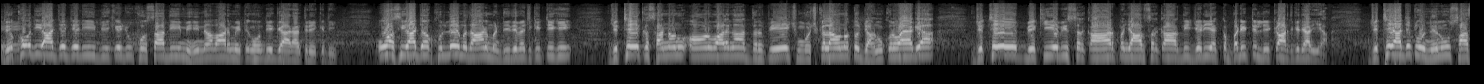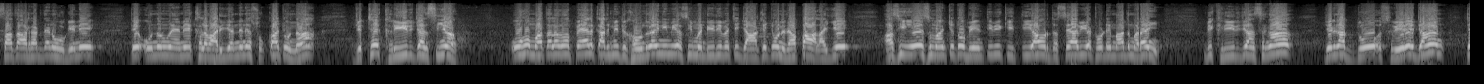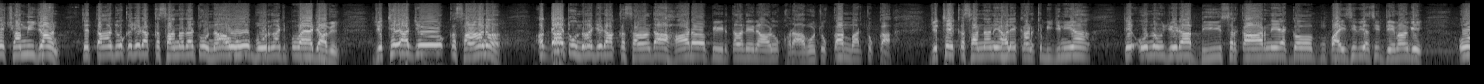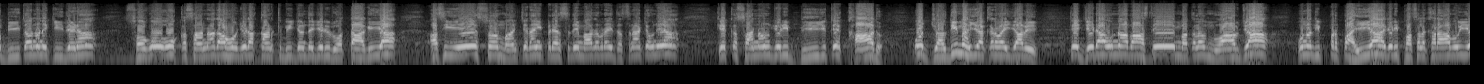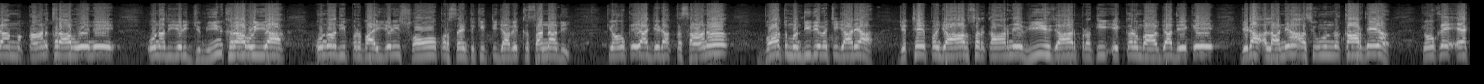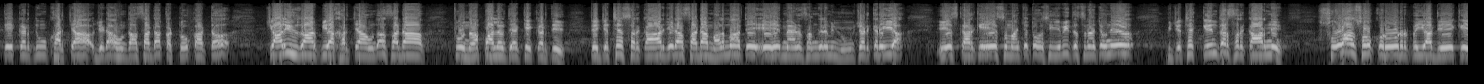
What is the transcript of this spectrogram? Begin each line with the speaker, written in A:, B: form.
A: ਦੇਖੋ ਜੀ, ਅੱਜ ਜਿਹੜੀ ਬੀਕੇਯੂ ਖੋਸਾ ਦੀ ਮਹੀਨਾਵਾਰ ਮੀਟਿੰਗ ਹੁੰਦੀ 11 ਤਰੀਕ ਦੀ, ਉਹ ਅਸੀਂ ਅੱਜ ਖੁੱਲੇ ਮੈਦਾਨ ਮੰਡੀ ਦੇ ਵਿੱਚ ਕੀਤੀ ਗਈ, ਜਿੱਥੇ ਕਿਸਾਨਾਂ ਨੂੰ ਆਉਣ ਵਾਲੀਆਂ ਦਰਪੇਸ਼ ਮੁਸ਼ਕਲਾਂ ਉਹਨਾਂ ਤੋਂ ਜਾਣੂ ਕਰਵਾਇਆ ਗਿਆ, ਜਿੱਥੇ ਵੇਖੀਏ ਵੀ ਸਰਕਾਰ, ਪੰਜਾਬ ਸਰਕਾਰ ਦੀ ਜਿਹੜੀ ਇੱਕ ਬੜੀ ਢਿੱਲੀ ਕਾਰਜਗੁਜ਼ਾਰੀ ਆ, ਜਿੱਥੇ ਅੱਜ ਝੋਨੇ ਨੂੰ 7-7 8-8 ਦਿਨ ਹੋ ਗਏ ਨੇ, ਤੇ ਉਹਨਾਂ ਨੂੰ ਐਵੇਂ ਖਲਵਾਰੀ ਜਾਂਦੇ ਨੇ ਸੁੱਕਾ ਝੋਨਾ, ਜਿੱਥੇ ਖਰੀਦ ਏਜੰਸੀਆਂ, ਉਹ ਮਤਲਬ ਪਹਿਲ ਕਦਮੀ ਦਿਖਾਉਂਦੀਆਂ ਹੀ ਨਹੀਂ ਵੀ ਅਸੀਂ ਮੰਡੀ ਦੇ ਵਿੱਚ ਜਾ ਕੇ ਝੋਨੇ ਦਾ ਭਾਅ ਲਾਈਏ ਅਸੀਂ ਇਸ ਮੰਚ ਤੋਂ ਬੇਨਤੀ ਵੀ ਕੀਤੀ ਆ ਔਰ ਦੱਸਿਆ ਵੀ ਆ ਤੁਹਾਡੇ ਮਾਧਮ ਰਾਹੀਂ ਵੀ ਖਰੀਦ ਏਜੰਸੀਆਂ ਜਿਹੜੀਆਂ ਦੋ ਸਵੇਰੇ ਜਾਣ ਤੇ ਸ਼ਾਮੀ ਜਾਣ ਤੇ ਤਾਂ ਜੋ ਕਿ ਜਿਹੜਾ ਕਿਸਾਨਾਂ ਦਾ ਝੋਨਾ ਉਹ ਬੋਰੀਆਂ 'ਚ ਪਵਾਇਆ ਜਾਵੇ। ਜਿੱਥੇ ਅੱਜ ਕਿਸਾਨ ਆ, ਅੱਧਾ ਝੋਨਾ ਜਿਹੜਾ ਕਿਸਾਨ ਦਾ ਹੜ ਪੀੜਤਾਂ ਦੇ ਨਾਲ ਉਹ ਖਰਾਬ ਹੋ ਚੁੱਕਾ ਮਰ ਚੁੱਕਾ। ਜਿੱਥੇ ਕਿਸਾਨਾਂ ਨੇ ਹਲੇ ਕਣਕ ਬੀਜਣੀ ਆ ਤੇ ਉਹਨਾਂ ਨੂੰ ਜਿਹੜਾ ਬੀਜ ਸਰਕਾਰ ਨੇ ਇੱਕ ਪਾਈ ਸੀ ਵੀ ਅਸੀਂ ਦੇਵਾਂਗੇ ਉਹ ਬੀਜ ਤਾਂ ਉਹਨਾਂ ਨੇ ਕੀ ਦੇਣਾ? ਸਗੋਂ ਉਹ ਕਿਸਾਨਾਂ ਦਾ ਹੁਣ ਜਿਹੜਾ ਕਣਕ ਬੀਜਣ ਦੇ ਜਿਹੜੀ ਰੁੱਤ ਆ ਗਈ ਆ ਅਸੀਂ ਇਸ ਮੰਚ ਰਾਹੀਂ ਪ੍ਰੈਸ ਦੇ ਮਾਧਿਅਮ ਰਾਹੀਂ ਦੱਸਣਾ ਚਾਹੁੰਦੇ ਆ ਕਿ ਕਿਸਾਨਾਂ ਨੂੰ ਜਿਹੜੀ ਬੀਜ ਤੇ ਖਾਦ ਉਹ ਜਲਦੀ ਮੁਹੱਈਆ ਕਰਵਾਈ ਜਾਵੇ ਤੇ ਜਿਹੜਾ ਉਹਨਾਂ ਵਾਸਤੇ ਮਤਲਬ ਮੁਆਵਜ਼ਾ ਉਹਨਾਂ ਦੀ ਭਰਪਾਈ ਆ ਜਿਹੜੀ ਫਸਲ ਖਰਾਬ ਹੋਈ ਆ ਮਕਾਨ ਖਰਾਬ ਹੋਏ ਨੇ ਉਹਨਾਂ ਦੀ ਜਿਹੜੀ ਜ਼ਮੀਨ ਖਰਾਬ ਹੋਈ ਆ ਉਹਨਾਂ ਦੀ ਭਰਪਾਈ ਜਿਹੜੀ 100% ਕੀਤੀ ਜਾਵੇ ਕਿਸਾਨਾਂ ਦੀ। ਕਿਉਂਕਿ ਅੱਜ ਜਿਹੜਾ ਕਿਸਾਨ ਆ, ਬਹੁਤ ਮੰਦੀ ਦੇ ਵਿੱਚ ਜਾ ਰਿਹਾ ਜਿੱਥੇ ਪੰਜਾਬ ਸਰਕਾਰ ਨੇ 20000 ਪ੍ਰਤੀ ਏਕੜ ਮੁਆਵਜ਼ਾ ਦੇ ਕੇ ਜਿਹੜਾ ਐਲਾਨਿਆ, ਅਸੀਂ ਉਹਨੂੰ ਨਕਾਰਦੇ ਆ ਕਿਉਂਕਿ 1 ਏਕੜ ਤੋਂ ਖਰਚਾ ਜਿਹੜਾ ਹੁੰਦਾ, ਸਾਡਾ ਘੱਟੋ ਘੱਟ 40000 ਰੁਪਇਆ ਖਰਚਾ ਆਉਂਦਾ ਸਾਡਾ ਝੋਨਾ ਪਾਲਣ ਤੇ 1 ਏਕੜ ਤੇ। ਤੇ ਜਿੱਥੇ ਸਰਕਾਰ ਜਿਹੜਾ ਸਾਡਾ ਮਲਮਾ ਤੇ ਇਹ ਮੈਂ ਸਮਝਦਾ ਵੀ ਨੂਨ ਛੜਕ ਰਹੀ ਆ, ਇਸ ਕਰਕੇ ਇਸ ਮੰਚ ਤੋਂ ਅਸੀਂ ਇਹ ਵੀ ਦੱਸਣਾ ਚਾਹੁੰਦੇ ਆ ਵੀ ਜਿੱਥੇ ਕੇਂਦਰ ਸਰਕਾਰ ਨੇ 1600 ਕਰੋੜ ਰੁਪਇਆ ਦੇ ਕੇ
